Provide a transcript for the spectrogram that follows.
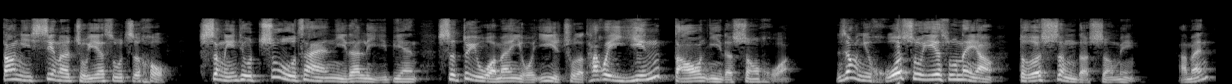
当你信了主耶稣之后，圣灵就住在你的里边，是对我们有益处的。他会引导你的生活，让你活出耶稣那样得胜的生命。阿门。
